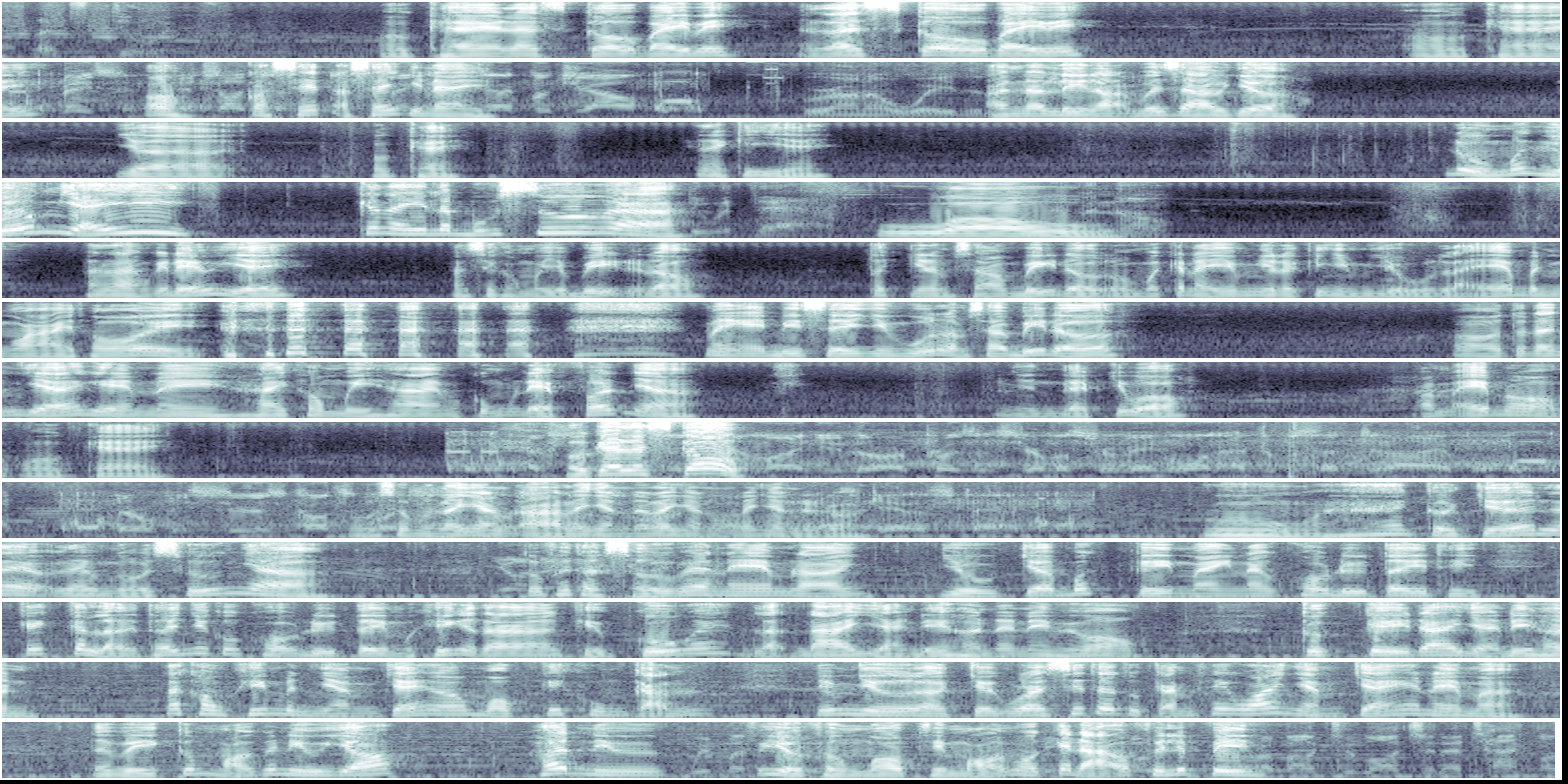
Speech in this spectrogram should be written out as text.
Ok, let's go baby. Let's go baby. Ok. Oh, có set à set gì này? Anh đã liên lạc với Giao chưa? Giờ Ok cái này cái gì vậy? Đồ mới gớm vậy? Cái này là bộ xương à? Wow. Anh làm cái đéo gì vậy? Anh sẽ không bao giờ biết được đâu. Tất nhiên làm sao biết được Rồi mấy cái này giống như là cái nhiệm vụ lẻ bên ngoài thôi. Mấy npc nhưng quốc làm sao biết được? Ồ, tôi đánh giá game này 2012 mà cũng đẹp phết nha. Nhìn đẹp chứ bộ. Bấm ép đúng không? Ok. Ok, let's go. Ủa sao mình lấy nhanh? À, lấy nhanh, lấy nhanh, lấy nhanh được rồi. Ồ, á, cơ chế leo, leo ngựa sướng nha Tôi phải thật sự với anh em là Dù cho bất kỳ màn nào của Call of Duty thì cái cái lợi thế nhất của Call of Duty mà khiến người ta kiểu cuốn ấy là đa dạng địa hình anh em hiểu không? Cực kỳ đa dạng địa hình. Nó không khiến mình nhàm chán ở một cái khung cảnh. Giống như là chơi Crisis á tôi cảm thấy quá nhàm chán anh em à. Tại vì cứ mỗi cái New York hết New ví dụ phần 1 thì mỗi một cái đảo Philippines.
